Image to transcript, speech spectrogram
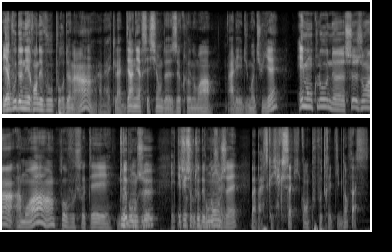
et à vous donner rendez-vous pour demain avec la dernière session de The Clone Noir, allez, du mois de juillet. Et mon clown euh, se joint à moi hein, pour vous souhaiter de, bons, jeux, et puis, surtout, de bons jets, bah parce qu'il n'y a que ça qui compte pour poutrer le type d'en face.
